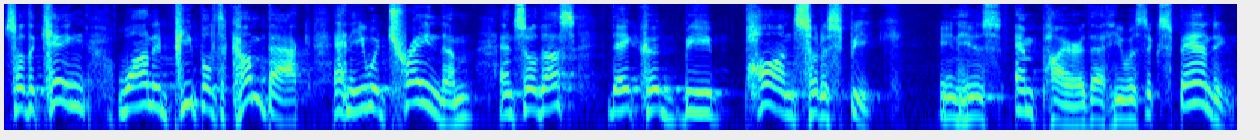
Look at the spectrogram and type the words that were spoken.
So the king wanted people to come back and he would train them, and so thus they could be pawns, so to speak, in his empire that he was expanding.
